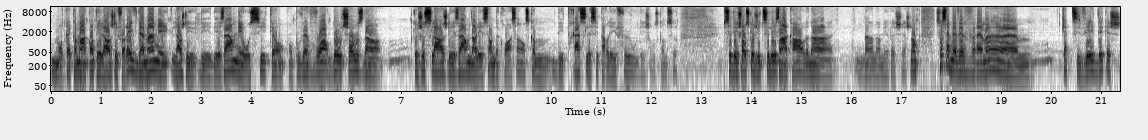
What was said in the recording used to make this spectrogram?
il me montrait comment compter l'âge des forêts, évidemment, mais l'âge des, des, des, arbres, mais aussi qu'on on pouvait voir d'autres choses dans, que juste l'âge des arbres dans les cernes de croissance, comme des traces laissées par les feux ou des choses comme ça. Puis c'est des choses que j'utilise encore dans, dans, mes recherches. Donc, ça, ça m'avait vraiment euh, captivé dès que je.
